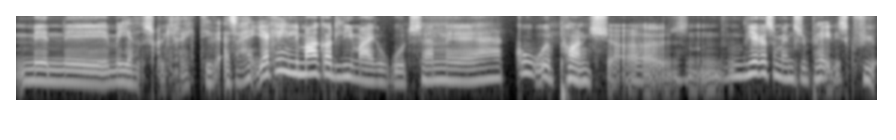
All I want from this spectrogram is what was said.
men, øh, men jeg ved sgu ikke rigtigt. Altså, han- jeg kan egentlig meget godt lide Michael Woods. Han øh, har god øh, punch og sådan, virker som en sympatisk fyr.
